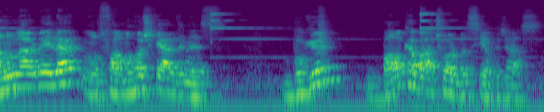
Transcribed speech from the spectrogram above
Hanımlar beyler mutfağıma hoş geldiniz. Bugün bal kabağı çorbası yapacağız.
